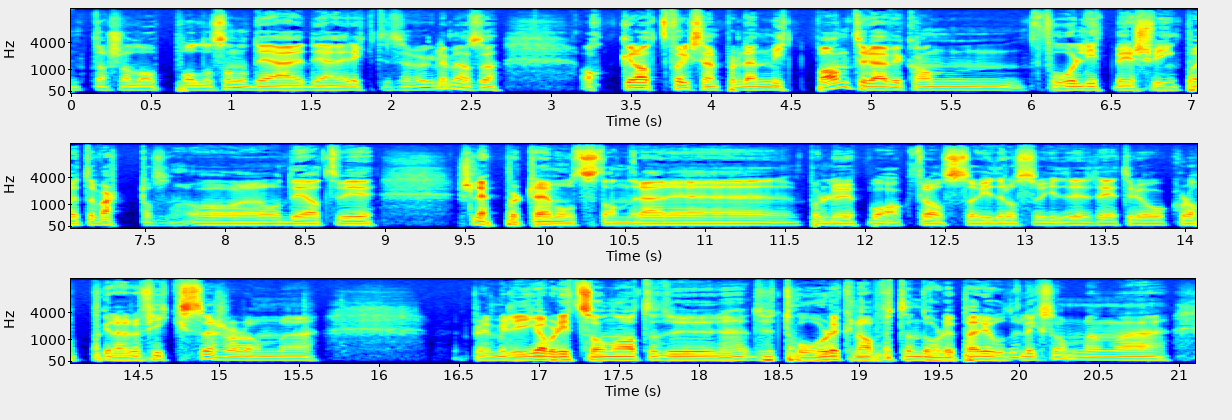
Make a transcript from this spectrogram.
internasjonale opphold og sånn, og det er, det er riktig, selvfølgelig. Men altså, akkurat eksempel den midtbanen tror jeg vi kan få litt mer sving på etter hvert. Altså. Og, og det at vi slipper til motstandere her eh, på løp bakfra osv., osv. Det tror jeg også Klopp greier å fikse, sjøl om eh, Premier League har blitt sånn at du, du tåler knapt en dårlig periode, liksom. Men eh,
